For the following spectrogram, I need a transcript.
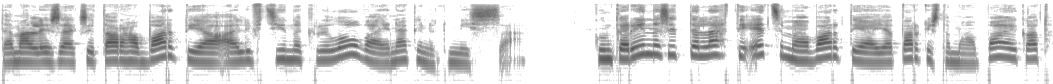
Tämän lisäksi tarhan vartijaa Aliftina Krilova ei näkynyt missään. Kun Karina sitten lähti etsimään vartijaa ja tarkistamaan paikat,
